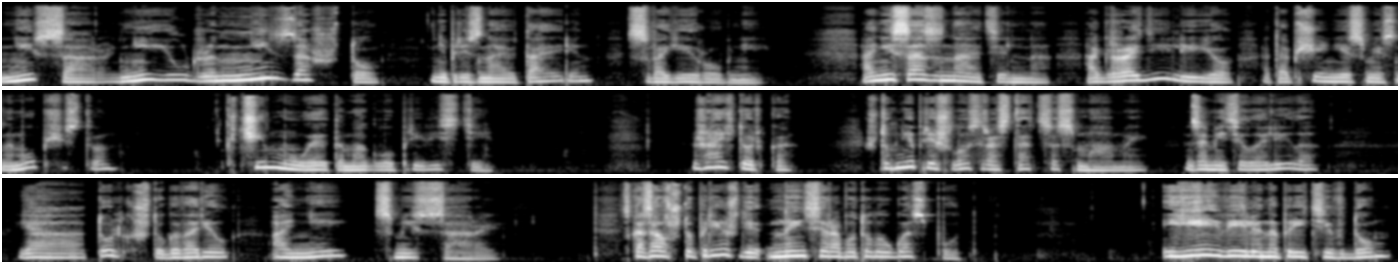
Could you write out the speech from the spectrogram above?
ни Сара, ни Юджин ни за что не признают Айрин своей ровней. Они сознательно оградили ее от общения с местным обществом. К чему это могло привести? Жаль только, что мне пришлось расстаться с мамой, — заметила Лила. Я только что говорил о ней с мисс Сарой. Сказал, что прежде Нэнси работала у господ. Ей велено прийти в дом.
